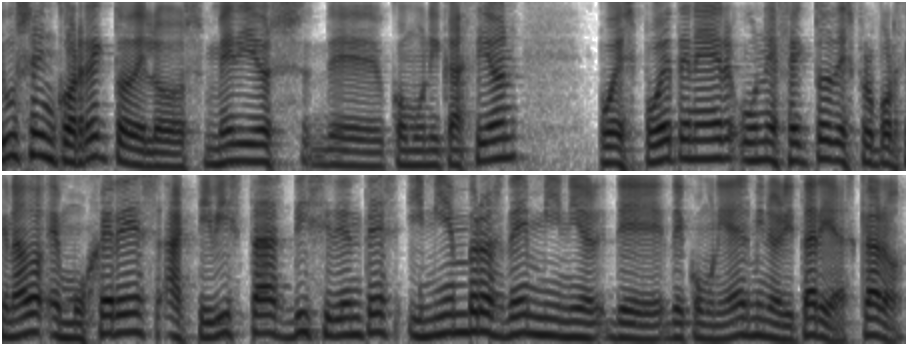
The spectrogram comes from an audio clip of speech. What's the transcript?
uso incorrecto de los medios de comunicación pues puede tener un efecto desproporcionado en mujeres, activistas, disidentes y miembros de, comunidades minoritarias. Claro,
